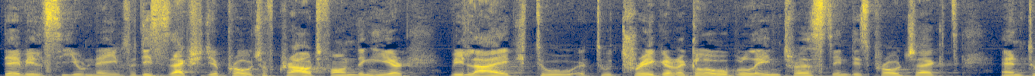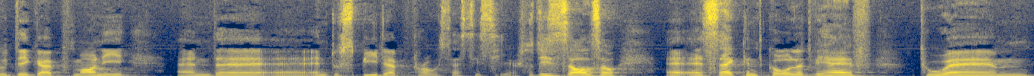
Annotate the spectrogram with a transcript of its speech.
they will see your name. So this is actually the approach of crowdfunding here. We like to, to trigger a global interest in this project and to dig up money and, uh, uh, and to speed up processes here. So this is also a, a second goal that we have to, um,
